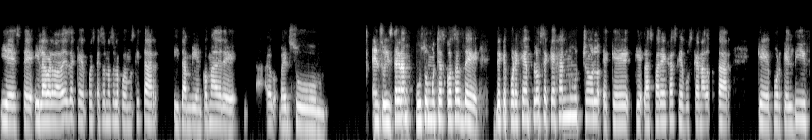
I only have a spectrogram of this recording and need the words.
Y este, y la verdad es de que pues eso no se lo podemos quitar. Y también, comadre, eh, en su, en su Instagram puso muchas cosas de, de que, por ejemplo, se quejan mucho eh, que, que las parejas que buscan adoptar, que porque el DIF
